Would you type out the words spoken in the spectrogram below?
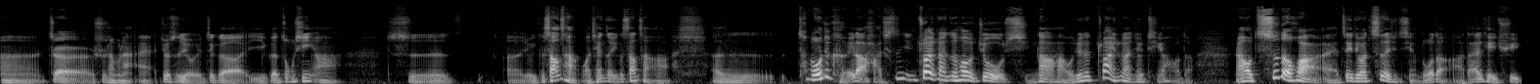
嗯，这儿是什么呢？哎，就是有这个一个中心啊，是呃有一个商场，往前走一个商场啊，呃差不多就可以了哈。其实你转一转之后就行了哈，我觉得转一转就挺好的。然后吃的话，哎，这地方吃的是挺多的啊，大家可以去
